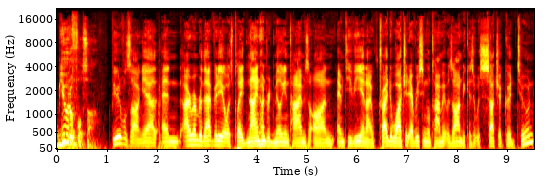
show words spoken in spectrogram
Beautiful song. Beautiful song, yeah. And I remember that video was played 900 million times on MTV, and I tried to watch it every single time it was on because it was such a good tune.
